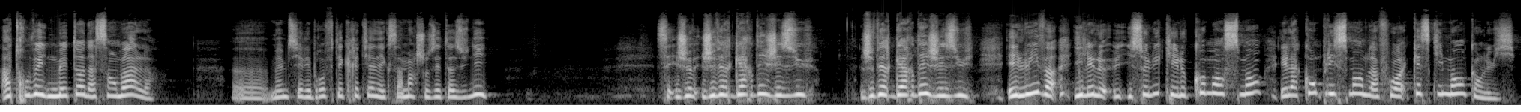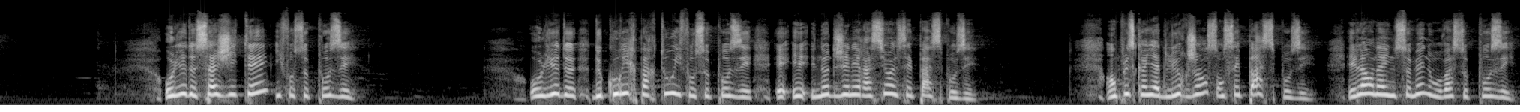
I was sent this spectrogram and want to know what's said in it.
à trouver une méthode à 100 balles, euh, même si elle est brevetée chrétienne et que ça marche aux États-Unis. Je, je vais regarder Jésus. Je vais regarder Jésus. Et lui, va, il est celui qui est le commencement et l'accomplissement de la foi. Qu'est-ce qui manque en lui? Au lieu de s'agiter, il faut se poser. Au lieu de, courir partout, il faut se poser. Et, notre génération, elle ne sait pas se poser. En plus, quand il y a de l'urgence, on ne sait pas se poser. Et là, on a une semaine où on va se poser.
